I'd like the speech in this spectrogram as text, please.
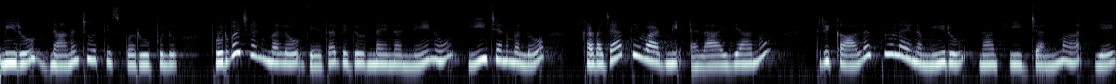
మీరు జ్ఞానజ్యోతి స్వరూపులు. పూర్వజన్మలో వేదవిధుడినైన నేను ఈ జన్మలో కడజాతి వాడిని ఎలా అయ్యాను? త్రికాలజ్ఞులైన మీరు నాకు ఈ జన్మ ఏ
